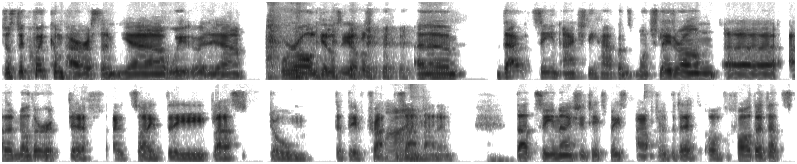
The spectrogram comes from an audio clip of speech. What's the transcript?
Just a quick comparison. Yeah, we yeah, we're all guilty of it. Um, that scene actually happens much later on uh, at another death outside the glass dome that they've trapped the Sandman in. That scene actually takes place after the death of the father. That's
